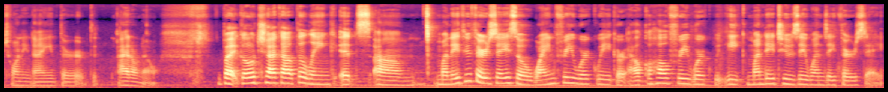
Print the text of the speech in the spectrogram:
29th or the, I don't know. But go check out the link. It's um, Monday through Thursday, so wine free work week or alcohol free work week, Monday, Tuesday, Wednesday, Thursday.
